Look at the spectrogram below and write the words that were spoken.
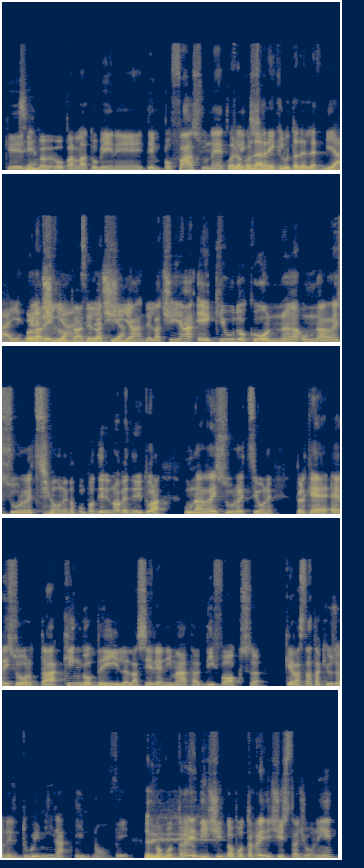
che, Sì. di cui avevo parlato bene tempo fa su Netflix. Quello con la recluta dell'FBI, con la CIA, recluta anzi, della, CIA. CIA, della CIA e chiudo con una resurrezione, dopo un po' di rinnovi addirittura una resurrezione perché è risorta King of the Hill, la serie animata di Fox che era stata chiusa nel 2009 dopo 13, dopo 13 stagioni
